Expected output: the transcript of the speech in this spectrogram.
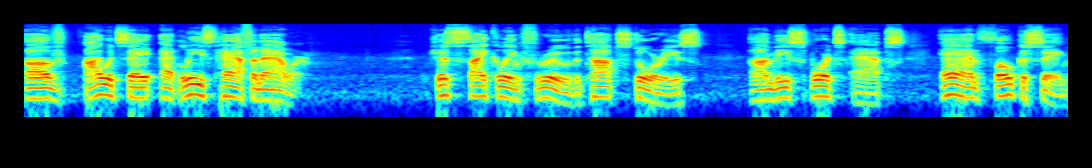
of, I would say, at least half an hour. Just cycling through the top stories on these sports apps and focusing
